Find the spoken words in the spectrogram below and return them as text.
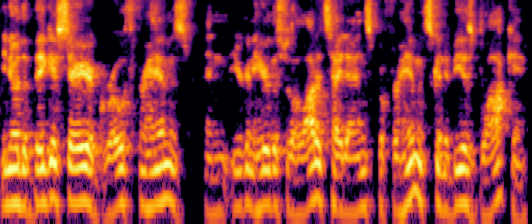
you know, the biggest area of growth for him is, and you're going to hear this with a lot of tight ends, but for him, it's going to be his blocking.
